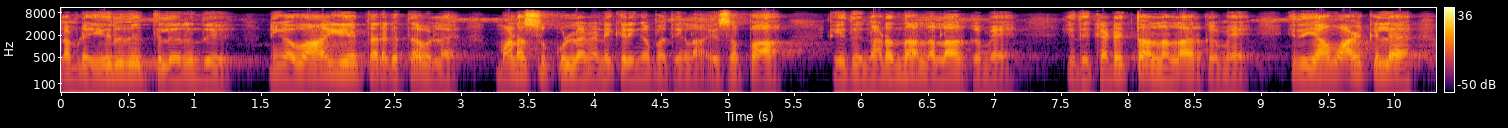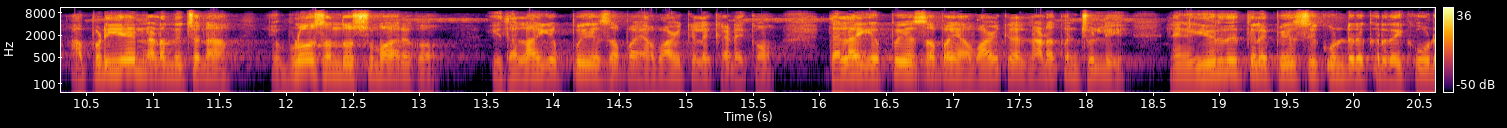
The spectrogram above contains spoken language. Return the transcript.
நம்முடைய இருதயத்திலிருந்து நீங்கள் வாயே திறக்க தேவையில்ல. மனசுக்குள்ளே நினைக்கிறீங்க பார்த்தீங்களா ஏசப்பா இது நடந்தால் நல்லா இருக்குமே. இது கிடைத்தால் நல்லா இருக்குமே. இது என் வாழ்க்கையில் அப்படியே நடந்துச்சுன்னா எவ்வளோ சந்தோஷமாக இருக்கும். இதெல்லாம் எப்போ ஏசப்பா என் வாழ்க்கையில் கிடைக்கும்? இதெல்லாம் எப்போ ஏசப்பா என் வாழ்க்கையில் நடக்கும்னு சொல்லி நீங்கள் இருதயத்தில் பேசி கொண்டிருக்கிறதை கூட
